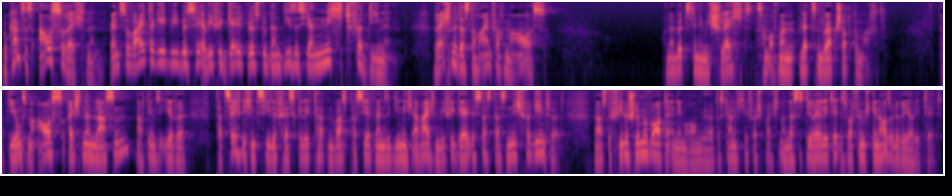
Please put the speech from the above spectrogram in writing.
du kannst es ausrechnen, wenn es so weitergeht wie bisher, wie viel Geld wirst du dann dieses Jahr nicht verdienen? Rechne das doch einfach mal aus. Und dann wird es dir nämlich schlecht. Das haben wir auf meinem letzten Workshop gemacht. Ich habe die Jungs mal ausrechnen lassen, nachdem sie ihre tatsächlichen Ziele festgelegt hatten, was passiert, wenn sie die nicht erreichen. Wie viel Geld ist das, das nicht verdient wird? Da hast du viele schlimme Worte in dem Raum gehört, das kann ich dir versprechen. Und das ist die Realität. Das war für mich genauso die Realität.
